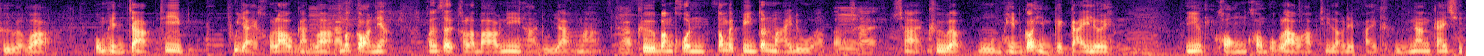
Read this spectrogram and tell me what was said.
คือแบบว่า ผมเห็นจากที่ผู้ใหญ่เขาเล่ากันว่า เมื่อก่อนเนี่ยคอนเสิร์ตคาราบาวนี่หาดูยากมาก ครับ คือบางคนต้องไปปีนต้นไม้ดูครับ อ๋อใช่ ใช่ คือแบบโอ้โหเห็นก็เห็นไกลๆเลย นี่ของของพวกเราครับที่เราได้ไปคือนั่งใกล้ชิด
